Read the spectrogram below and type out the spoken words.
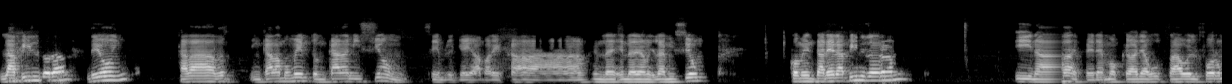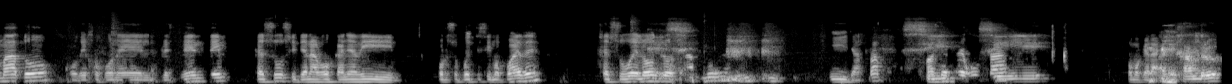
la píldora de hoy. Cada, en cada momento, en cada misión, siempre que aparezca en la, en la misión, comentaré la píldora y nada, esperemos que os haya gustado el formato. Os dejo con el presidente. Jesús, si tiene algo que añadir, por supuestísimo puede. Jesús, el otro. Y ya está. Sí, sí. Como queráis. Alejandro,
